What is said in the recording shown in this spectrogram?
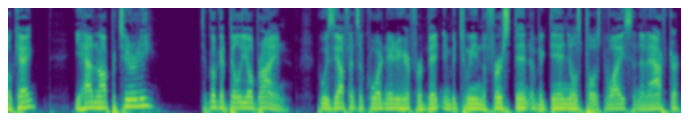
Okay? You had an opportunity to go get Billy O'Brien, who was the offensive coordinator here for a bit in between the first stint of McDaniels post Weis and then after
